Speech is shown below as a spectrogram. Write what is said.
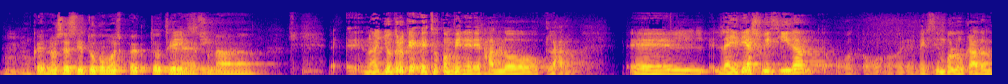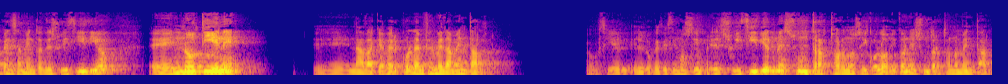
Mm. Aunque no sé si tú como experto tienes una... Eh, no, yo creo que esto conviene dejarlo claro. la idea suicida o, verse involucrado en pensamientos de suicidio eh, no tiene eh, nada que ver con la enfermedad mental lo que decimos siempre, el suicidio no es un trastorno psicológico ni es un trastorno mental.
